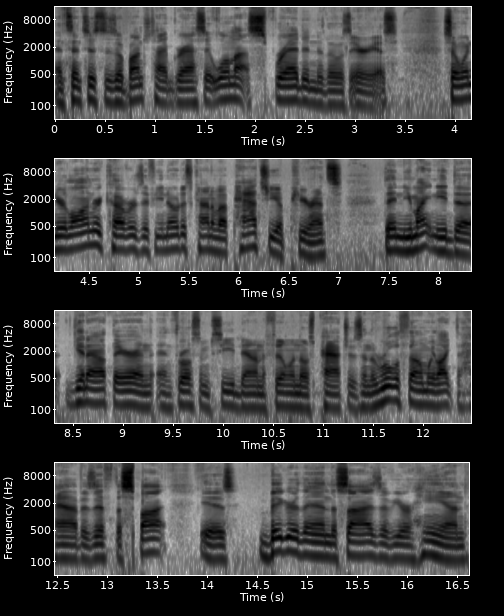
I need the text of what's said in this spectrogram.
and since this is a bunch type grass, it will not spread into those areas. So when your lawn recovers, if you notice kind of a patchy appearance, then you might need to get out there and, and throw some seed down to fill in those patches. And the rule of thumb we like to have is if the spot is bigger than the size of your hand,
